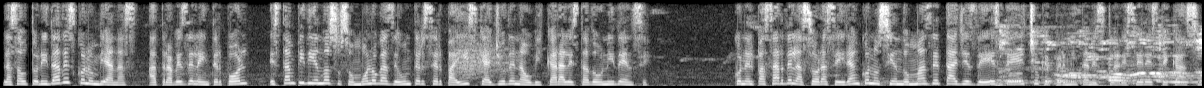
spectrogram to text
Las autoridades colombianas, a través de la Interpol, están pidiendo a sus homólogas de un tercer país que ayuden a ubicar al estadounidense. Con el pasar de las horas se irán conociendo más detalles de este hecho que permitan esclarecer este caso.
